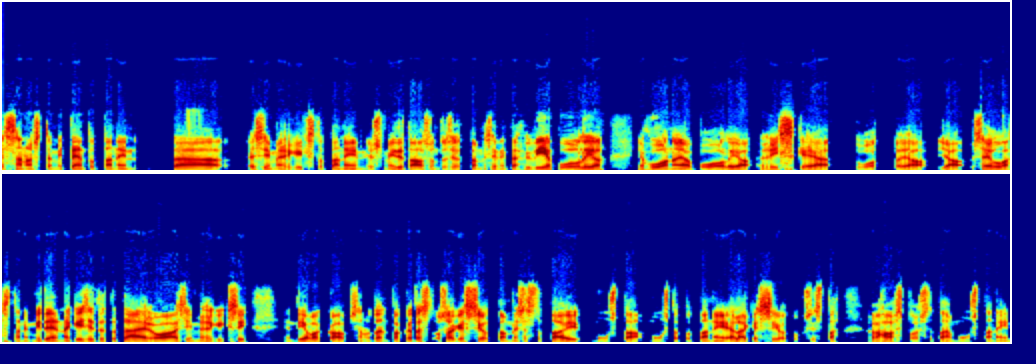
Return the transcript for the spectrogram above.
sanoisitte, miten tota, niin, tämä esimerkiksi, tota, niin, jos mietitään asuntosijoittamisen niitä hyviä puolia ja huonoja puolia, riskejä, tuottoja ja sellaista, niin miten näkisit, että tämä eroaa esimerkiksi, en tiedä vaikka sanotaan nyt vaikka tästä osakesijoittamisesta tai muusta, muusta tota, niin, eläkesijoituksista, rahastoista tai muusta, niin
